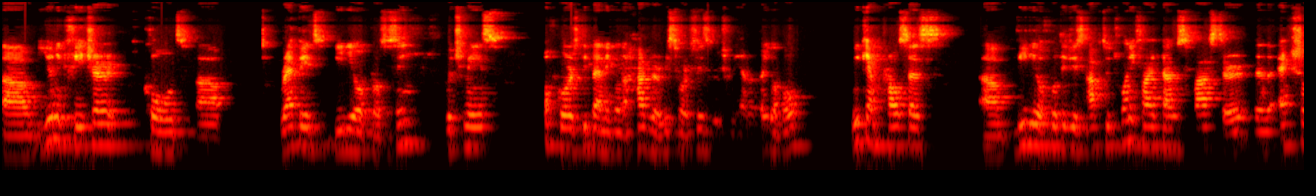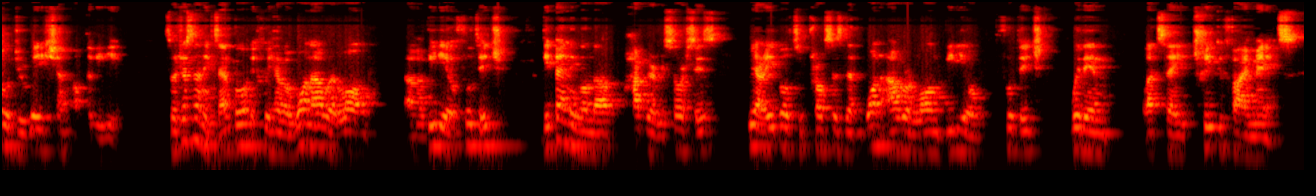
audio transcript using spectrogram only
a unique feature called uh, rapid video processing, which means of course, depending on the hardware resources which we have available, we can process um, video footages up to 25 times faster than the actual duration of the video. So just an example, if we have a one hour long uh, video footage, depending on the hardware resources, we are able to process that one hour long video footage within, let's say, three to five minutes.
